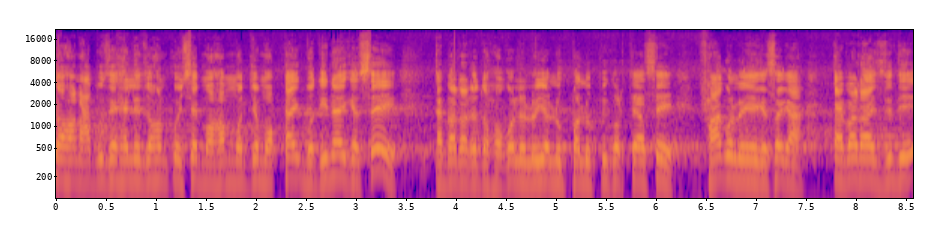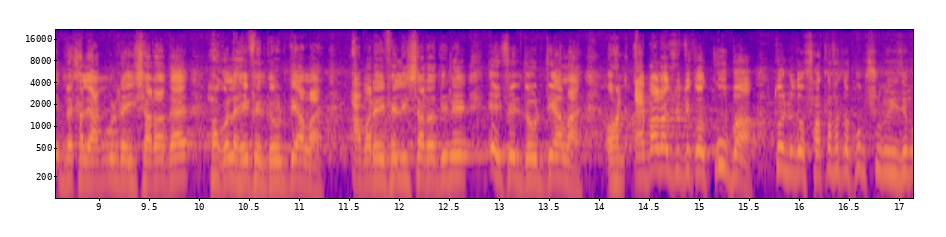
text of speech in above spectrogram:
তখন আবু জেহেলে যখন কইছে, মোহাম্মদ যে মক্কায়, মদিনায় গেছে, এবারে তো সকলে লইয়া লুপ্পি করতে আছে, ফাগল হয়ে গেছে গা। এবারে যদি খালি আঙুলটা ইশারা দেয় সকলে এই ফেল দৌড় দিয়া লায়। আবার এই ফেল ইশারা দিলে, এই ফেল দৌড় দিয়া লায়। অহন এবারে যদি কয়, কুবা তাহলে তো ফাতা ফাতা খুব শুরু হয়ে যাবে,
